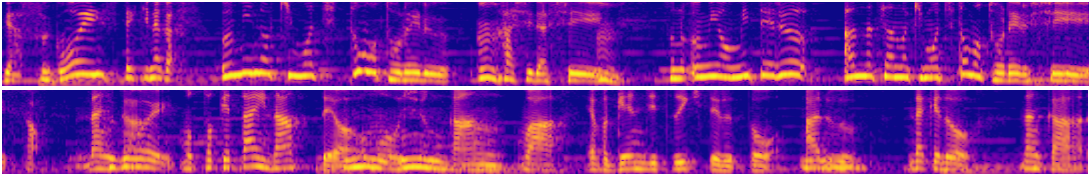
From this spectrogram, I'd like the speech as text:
いやすごい素敵。なんか海の気持ちとも取れる歌詞だし、うん。その海を見てるアンナちゃんの気持ちとも取れるしそう。なんかい。もう解けたいなって思う瞬間はやっぱ現実生きてるとある、うんだけどなんか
